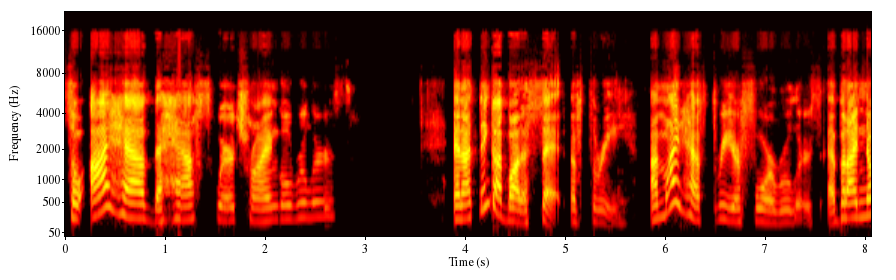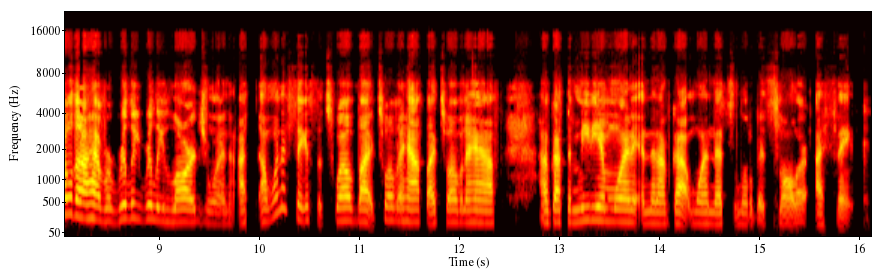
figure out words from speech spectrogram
So I have the half square triangle rulers. And I think I bought a set of three. I might have three or four rulers, uh, but I know that I have a really, really large one. I, I want to say it's the 12 by 12 and a half by 12 and a half. I've got the medium one, and then I've got one that's a little bit smaller, I think.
